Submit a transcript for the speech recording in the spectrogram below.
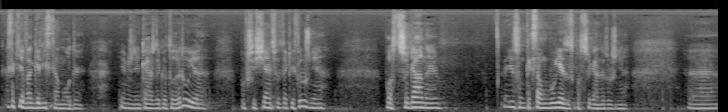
To jest taki ewangelista młody. Wiem, że nie każdy go toleruje, bo w chrześcijaństwie tak jest różnie postrzegany. Zresztą tak samo był Jezus postrzegany różnie. E,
